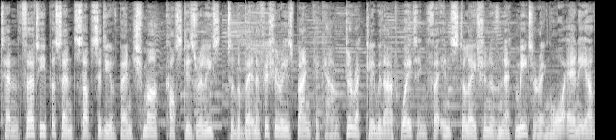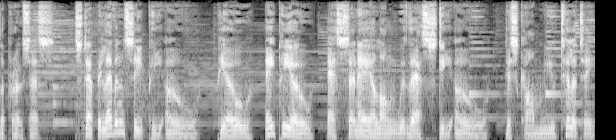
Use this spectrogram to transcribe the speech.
10 30% subsidy of benchmark cost is released to the beneficiary's bank account directly without waiting for installation of net metering or any other process. Step 11 CPO, PO, APO, SNA along with SDO. Discom utility,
